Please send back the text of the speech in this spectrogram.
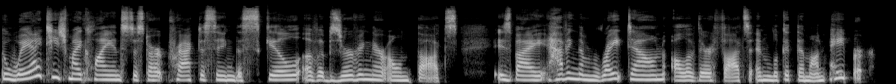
The way I teach my clients to start practicing the skill of observing their own thoughts is by having them write down all of their thoughts and look at them on paper.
